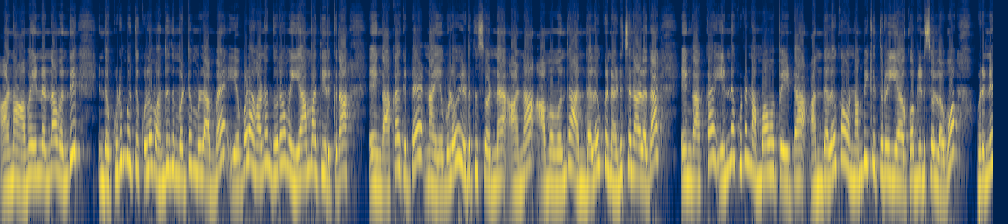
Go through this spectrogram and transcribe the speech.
ஆனால் அவன் என்னன்னா வந்து இந்த குடும்பத்துக்குள்ளே வந்தது மட்டும் இல்லாமல் எவ்வளோ காலம் தூரம் அவன் ஏமாத்தி இருக்கிறான் எங்கள் அக்கா கிட்ட நான் எவ்வளோ எடுத்து சொன்னேன் ஆனால் அவன் வந்து அந்த அளவுக்கு நடிச்சனால தான் எங்கள் அக்கா என்ன கூட நம்பாமல் போயிட்டா அந்த அளவுக்கு அவன் நம்பிக்கை துறையாகும் அப்படின்னு சொல்லவும் உடனே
